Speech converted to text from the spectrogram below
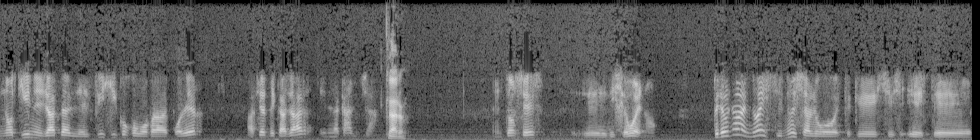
no tiene ya el, físico como para poder hacerte callar en la cancha. Claro. Entonces, eh, dice, bueno, pero no, no, es, no es algo este, que es, este,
